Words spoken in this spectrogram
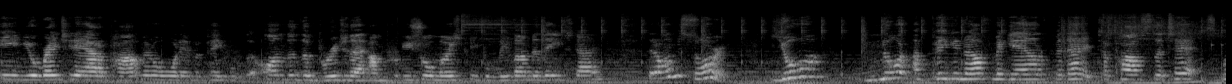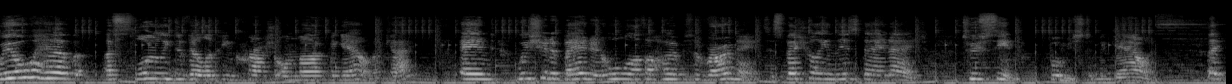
in your rented out apartment or whatever people under the bridge that I'm pretty sure most people live under these days, then I'm sorry. You're not a big enough McGowan fanatic to pass the test. We all have a slowly developing crush on Mark McGowan, okay? And we should abandon all other hopes of romance, especially in this day and age, to simp for Mr. McGowan. Like,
